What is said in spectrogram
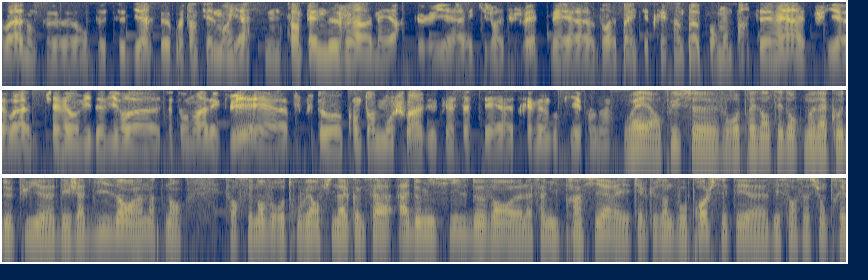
voilà donc on peut se dire que potentiellement il y a une centaine de joueurs meilleurs que lui avec qui j'aurais pu jouer. Mais ça n'aurait pas été très sympa pour mon partenaire. Et puis voilà j'avais envie de vivre ce tournoi avec lui. Et je suis plutôt content de mon choix vu que ça s'est très bien goupillé pour nous. Ouais en plus vous représentez donc Monaco depuis déjà 10 ans hein, maintenant. Forcément vous retrouver en finale comme ça à domicile devant euh, la famille princière et quelques-uns de vos proches, c'était euh, des sensations très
